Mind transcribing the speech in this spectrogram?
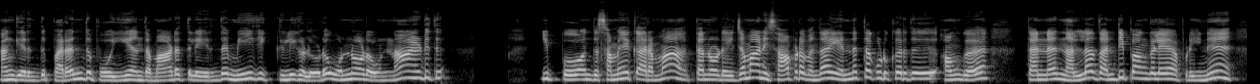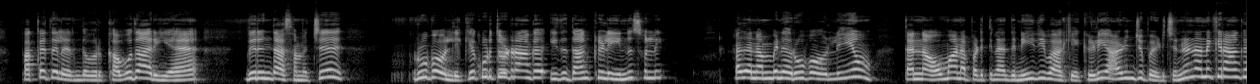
அங்கேருந்து பறந்து போய் அந்த மாடத்தில் இருந்த மீதி கிளிகளோட ஒன்றோட ஒன்றா ஆயிடுது. இப்போது அந்த சமயக்காரம்மா தன்னோட எஜமானி சாப்பிட வந்தால் என்னத்தை கொடுக்கறது? அவங்க தன்னை நல்லா தண்டிப்பாங்களே அப்படின்னு பக்கத்தில் இருந்த ஒரு கவுதாரியை விருந்தா சமைச்சு ரூபவல்லிக்கு கொடுத்துடுறாங்க இதுதான் கிளின்னு சொல்லி. அதை நம்பின ரூபவல்லியும் தன்னை அவமானப்படுத்தின அந்த நீதிவாக்கிய கிளி அழிஞ்சு போயிடுச்சுன்னு நினைக்கிறாங்க.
